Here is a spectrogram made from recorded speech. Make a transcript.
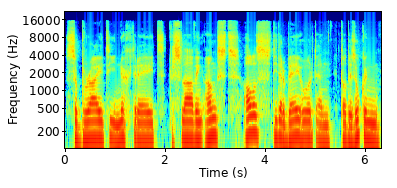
sobriety, nuchterheid, verslaving, angst, alles die daarbij hoort en dat is ook een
